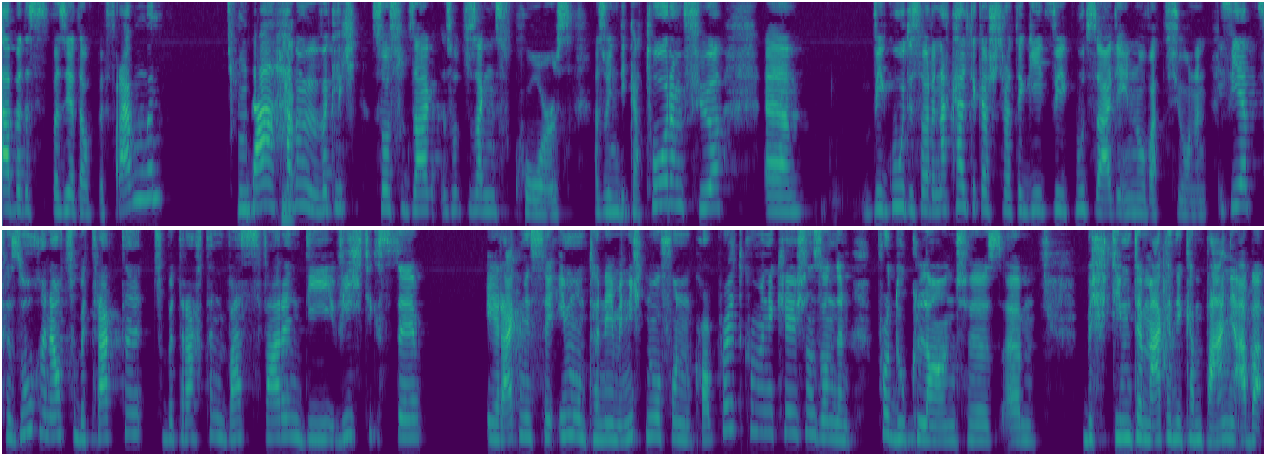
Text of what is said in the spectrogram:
aber das basiert auf Befragungen. Und da ja. haben wir wirklich sozusagen, sozusagen Scores, also Indikatoren für, ähm, wie gut ist eure nachhaltige Strategie, wie gut seid ihr Innovationen. Wir versuchen auch zu betrachten, zu betrachten, was waren die wichtigsten Ereignisse im Unternehmen, nicht nur von Corporate Communication, sondern Produktlaunches, ähm, bestimmte Marketingkampagnen, aber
